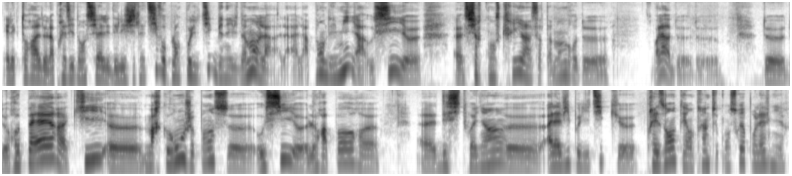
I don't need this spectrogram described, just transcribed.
électorales de la présidentielle et des législatives, plan politique, bien évidemment, la, pandémie a aussi euh, euh, circonscrit un certain nombre de, voilà, de, de, repères qui euh, marqueront, je pense, aussi le rapport des citoyens à la vie politique présente et en train de se construire pour l'avenir.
